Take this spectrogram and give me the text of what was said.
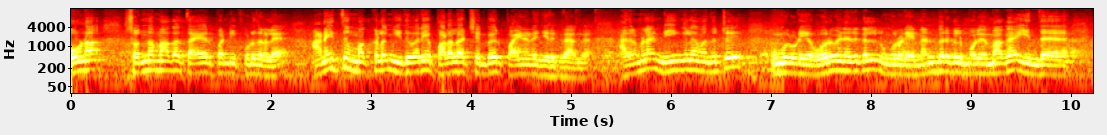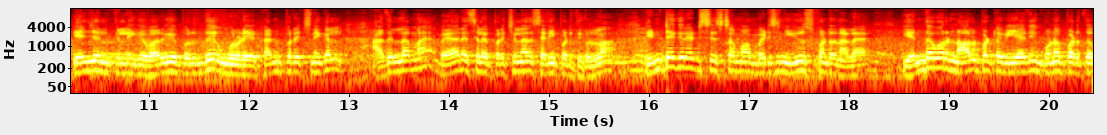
ஓனாக சொந்தமாக தயார் பண்ணி கொடுத்தனால அனைத்து மக்களும் இதுவரை பல லட்சம் பேர் பயனடைஞ்சிருக்கிறாங்க. அதனால நீங்களும் வந்துட்டு உங்களுடைய உறவினர்கள் உங்களுடைய நண்பர்கள் மூலியமாக இந்த ஏஞ்சல் கிளினிக்கு வருகை புரிந்து உங்களுடைய கண் பிரச்சனைகள் அது இல்லாமல் வேறு சில பிரச்சனை சரிப்படுத்திக்கொள்ளலாம். Integrate system of medicine use பண்ணுறதுனால எந்த ஒரு நாள்பட்ட வியாதியும் குணப்படுத்த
